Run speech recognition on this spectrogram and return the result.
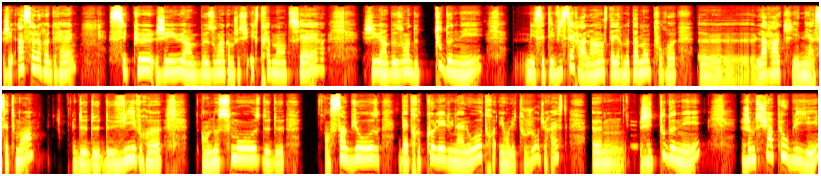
J'ai un seul regret, c'est que j'ai eu un besoin, comme je suis extrêmement entière, j'ai eu un besoin de tout donner, mais c'était viscéral, hein, c'est-à-dire notamment pour euh, euh, Lara qui est née à sept mois, de, de, vivre en osmose, de, de en symbiose, d'être collés l'une à l'autre, et on l'est toujours du reste. Euh, j'ai tout donné, je me suis un peu oubliée,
